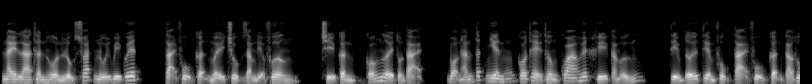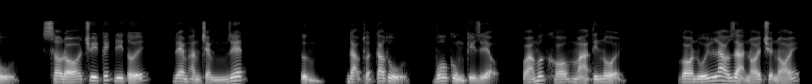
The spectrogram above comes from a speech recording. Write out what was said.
này là thần hồn lục soát núi bí quyết, tại phụ cận mấy chục dặm địa phương, chỉ cần có người tồn tại, bọn hắn tất nhiên có thể thông qua huyết khí cảm ứng tìm tới tiềm phục tại phụ cận cao thủ sau đó truy kích đi tới đem hắn chém giết ừ đạo thuật cao thủ vô cùng kỳ diệu quá mức khó mà tin nổi gò núi lao giả nói chuyện nói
